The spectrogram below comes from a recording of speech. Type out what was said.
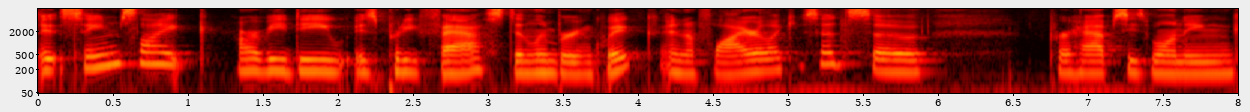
it seems like RVD is pretty fast and limber and quick and a flyer, like you said. So perhaps he's wanting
